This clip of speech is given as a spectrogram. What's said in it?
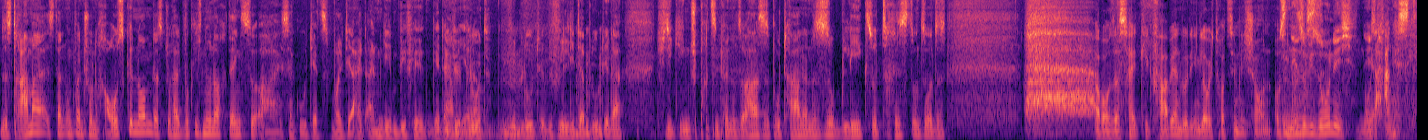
Das Drama ist dann irgendwann schon rausgenommen, dass du halt wirklich nur noch denkst, so, oh, ist ja gut, jetzt wollt ihr halt angeben, wie viel Gedärme Wie viel Blut. Da, wie viel Blut, wie viel Liter Blut ihr da durch die Gegend spritzen könnt und so, ah, es ist brutal und es ist so bleak, so trist und so. Und das, Aber unser Sidekick Fabian würde ihn, glaube ich, trotzdem nicht schauen. Aus Nee, Angst. sowieso nicht. Nee, Aus ach, Angst.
